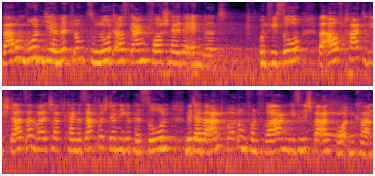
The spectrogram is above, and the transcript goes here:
Warum wurden die Ermittlungen zum Notausgang vorschnell beendet? Und wieso beauftragte die Staatsanwaltschaft keine sachverständige Person mit der Beantwortung von Fragen, die sie nicht beantworten kann?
